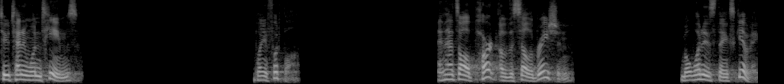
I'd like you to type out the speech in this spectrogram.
Two 10 and 1 teams playing football. And that's all part of the celebration. But what is Thanksgiving?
